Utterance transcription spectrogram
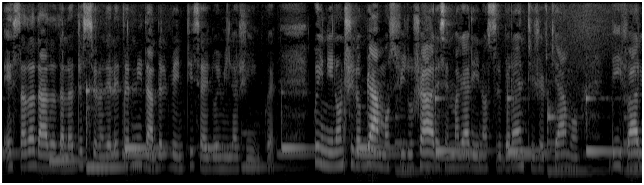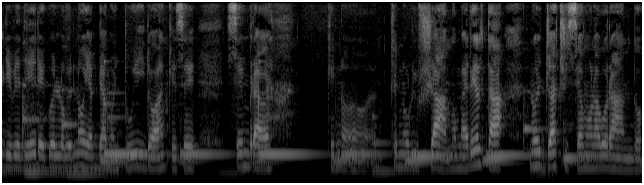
è stata data dalla gestione dell'eternità del 26-2005. Quindi non ci dobbiamo sfiduciare se magari i nostri parenti cerchiamo di fargli vedere quello che noi abbiamo intuito, anche se sembra che, no, che non riusciamo, ma in realtà noi già ci stiamo lavorando.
